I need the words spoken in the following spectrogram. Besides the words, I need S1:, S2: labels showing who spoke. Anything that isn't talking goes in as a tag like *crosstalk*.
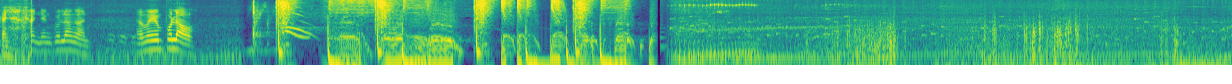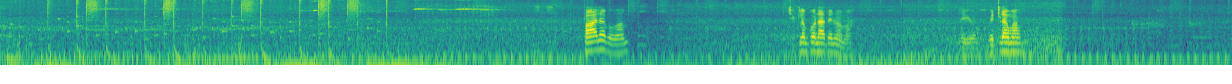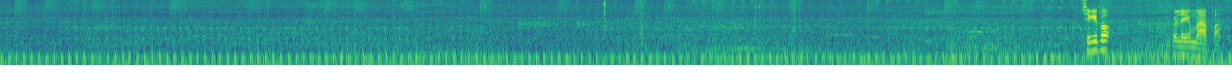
S1: Kanya-kanyang gulangan. Mo yung pulaw? Paano po, ma'am? Check lang po natin, ma'am. Ayun. Wait lang, ma'am. Sige po. Ito ko lang yung mapa.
